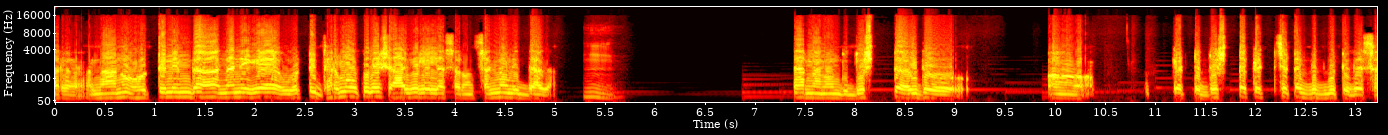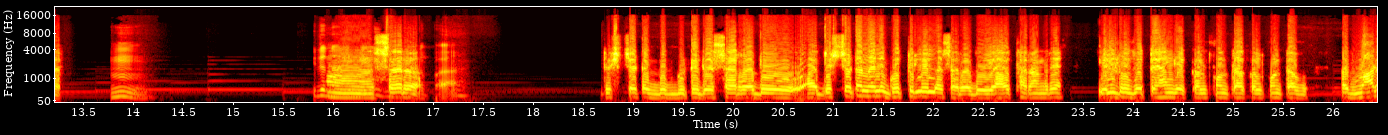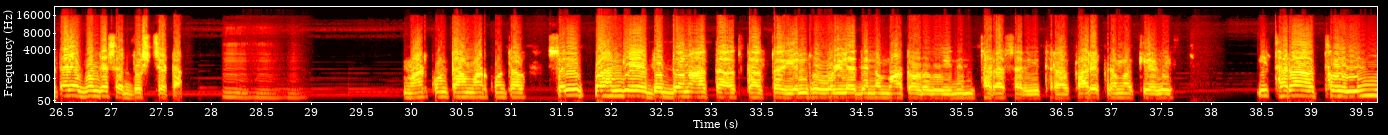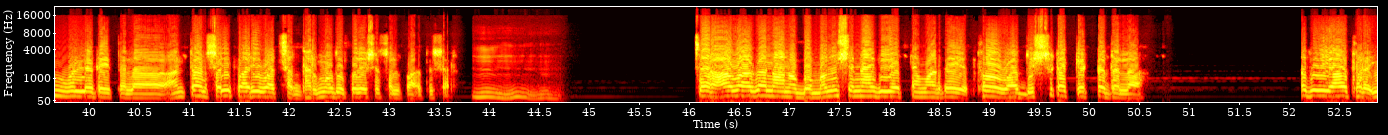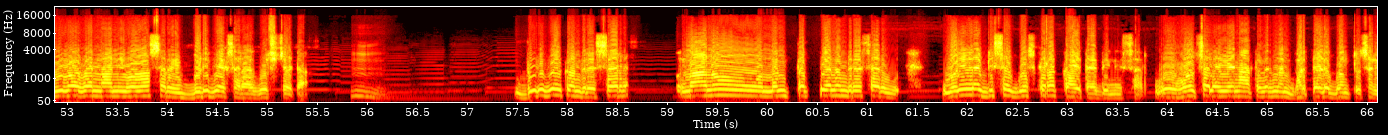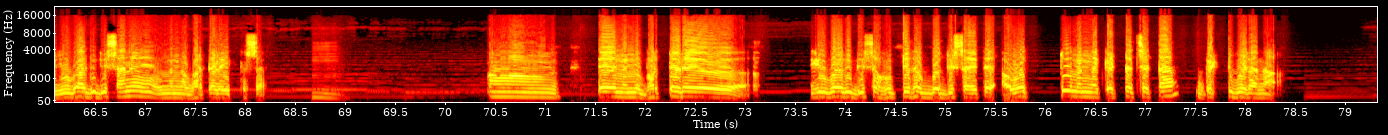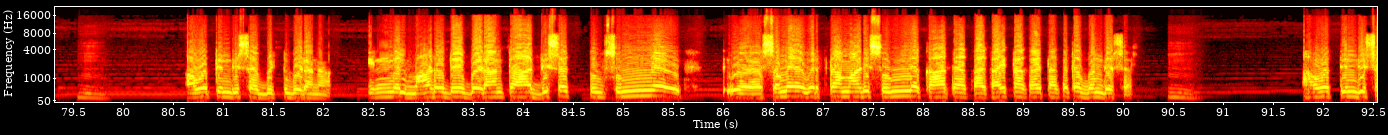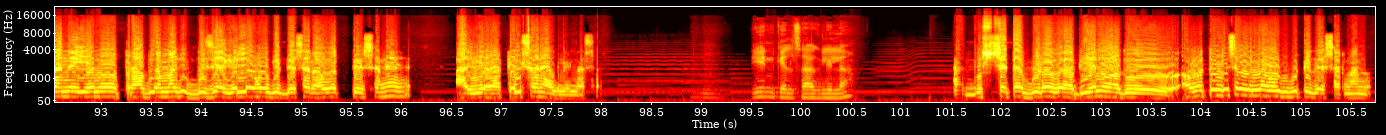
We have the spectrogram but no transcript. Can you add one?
Sir ನಾನು ಹುಟ್ಟಿನಿಂದ ನನಗೆ ಒಟ್ಟು ಧರ್ಮ ಉಪದೇಶ ಆಗಿರ್ಲಿಲ್ಲ ಸರ್ ಒಂದ್ ಸಣ್ಣವನಿದ್ದಾಗ. ಹ್ಮ್. ಸರ್ ನಾನೊಂದು ದುಷ್ಟ ಇದು ಕೆಟ್ಟ ದುಷ್ಟ ಕೆಟ್ಟ ಚಟಕ್ ಬಿದ್ಬಿಟ್ಟಿದೆ ಸರ್. ಸರ್. ದುಶ್ಚಟಕ್ ಬಿದ್ಬಿಟ್ಟಿದೆ ಸರ್ ಅದು ಆ ದುಶ್ಚಟ ನನಗೆ ಗೊತ್ತಿರ್ಲಿಲ್ಲ ಸರ್ ಅದು ಯಾವ ತರ ಅಂದ್ರೆ ಎಲ್ರ ಜೊತೆ ಹಂಗೆ ಕಲ್ಕೊಂತ ಕಲ್ಕೊಂತ ಅದ್ ಮಾಡ್ತಾನೆ ಬಂದೆ ಸರ್ ದುಶ್ಚಟ ಹ್ಮ್ ಹ್ಮ್ ಹ್ಮ್. ಮಾಡ್ಕೊಂತ ಮಾಡ್ಕೊಂತ ಸ್ವಲ್ಪ ಹಂಗೆ ದೊಡ್ಡವನ ಆಗ್ತಾ ಆಗ್ತಾ ಆಗ್ತಾ ಎಲ್ರು ಒಳ್ಳೇದನ್ನ ಮಾತಾಡೋದು ಇನ್ನ ತರ ಸರ್ ಈ ತರ ಕಾರ್ಯಕ್ರಮ ಕೇಳಿ. ಈ ತರ ಅಥವಾ ಏನ್ ಒಳ್ಳೇದೈತಲ್ಲ ಅಂತ ಒಂದ್ ಸ್ವಲ್ಪ ಅರಿವಾದ್ ಸರ್ ಧರ್ಮದ ಉಪದೇಶ ಸ್ವಲ್ಪ ಆಯ್ತು ಸರ್ ಸರ್ ಆವಾಗ ನಾನೊಬ್ಬ ಮನುಷ್ಯನಾಗಿ ಯೋಚನೆ ಮಾಡಿದೆ ಎಥೋ ಆ ದುಷ್ಟ ಕೆಟ್ಟದಲ್ಲ ಅದು ಯಾವ ತರ ಇವಾಗ ನಾನು ಇವಾಗ ಸರ್ ಬಿಡ್ಬೇಕು ಸರ್ ಆ ದುಷ್ಟಟ ಹ್ಮ್. ಬಿಡ್ಬೇಕಂದ್ರೆ ಸರ್ ನಾನು ನನ್ ತಪ್ಪೇನಂದ್ರೆ ಸರ್ ಒಳ್ಳೆ ದಿವಸಕ್ಕೋಸ್ಕರ ಕಾಯ್ತಾ ಇದ್ದೀನಿ ಸರ್ ಹೋದ್ಸಲ ಏನಾತಂದ್ರೆ ನನ್ ಬರ್ತಡೇ ಬಂತು ಸರ್ ಯುಗಾದಿ ದಿವಸನೇ ನನ್ನ ಬರ್ತಡೇ ಇತ್ತು ಸರ್ ಏ ನನ್ನ ಬರ್ತಡೇ ಯುಗಾದಿ ದಿವಸ ಹುಟ್ಟಿದ ಹಬ್ಬದ ದಿವಸ ಐತೆ. ಅವತ್ತು ನನ್ನ ಕೆಟ್ಟ ಚಟ ಬಿಟ್ಟು ಬಿಡೋಣ. ಅವತ್ತಿನ ದಿವಸ ಬಿಟ್ಟು ಬಿಡೋಣ. ಇನ್ಮೇಲೆ ಮಾಡೋದೇ ಬೇಡ ಅಂತ ಆ ದಿವಸ ಸುಮ್ನೆ ಆ, ಸಮಯ ವ್ಯರ್ಥ ಮಾಡಿ ಸುಮ್ಮನೆ ಕಾಯ್ತಾ ಕಾಯ್ತಾ ಕಾಯ್ತಾ ಕಾಯ್ತಾ ಬಂದೆ ಸರ್. ಅವತ್ತಿನ ದಿವಸನೇ ಏನೋ ಪ್ರಾಬ್ಲಮ್ ಆಗಿ ಬ್ಯುಸಿಯಾಗಿ ಎಲ್ಲೋ ಹೋಗಿದ್ದೆ ಸರ್. ಅವತ್ ದಿವಸನೇ ಆ ಕೆಲ್ಸನೇ ಆಗ್ಲಿಲ್ಲ ಸರ್. ಏನ್ ಕೆಲ್ಸ ಆಗ್ಲಿಲ್ಲ? ದುಶ್ಚಟ ಬಿಡೋದು ಅದೇನು ಅದು ಅವತ್ತಿನ ದಿವಸ ಎಲ್ಲ ಹೋಗ್ಬಿಟ್ಟಿದೆ ಸರ್ ನಾನು.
